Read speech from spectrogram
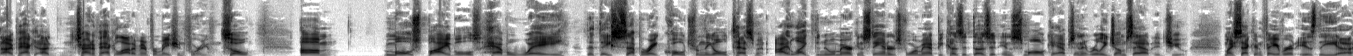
I pack. I try to pack a lot of information for you. So, um, most Bibles have a way that they separate quotes from the Old Testament. I like the New American Standards format because it does it in small caps and it really jumps out at you. My second favorite is the uh,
